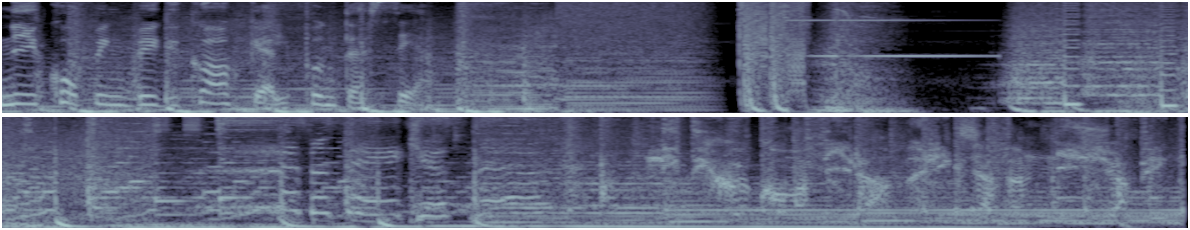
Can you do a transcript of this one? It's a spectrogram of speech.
Nykopingbyggkakel.se Riks FM Nyköping.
